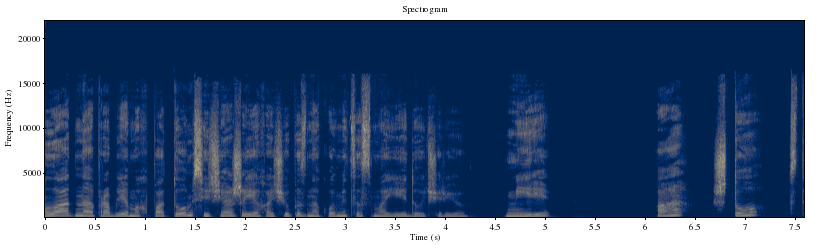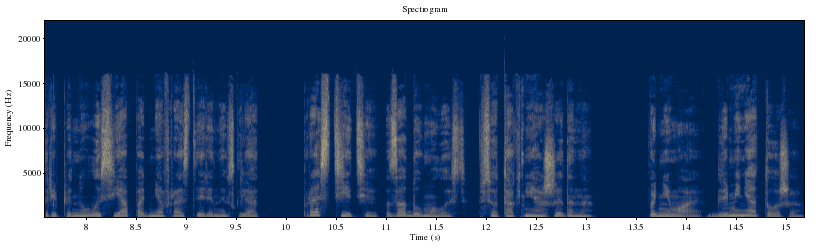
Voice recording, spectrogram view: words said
«Ладно, о проблемах потом, сейчас же я хочу познакомиться с моей дочерью. Мири?» «А? Что?» — встрепенулась я, подняв растерянный взгляд. «Простите, задумалась. Все так неожиданно». «Понимаю, для меня тоже».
